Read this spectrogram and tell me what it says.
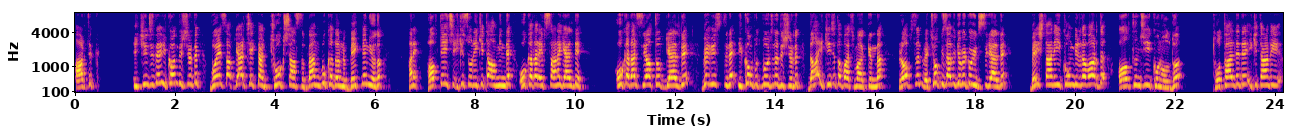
Artık İkinci de ikon düşürdük. Bu hesap gerçekten çok şanslı. Ben bu kadarını beklemiyordum. Hani hafta içi 2 soru 2 tahminde o kadar efsane geldi. O kadar siyah top geldi. Ve üstüne ikon futbolcu da düşürdük. Daha ikinci top açma hakkında. Robson ve çok güzel bir göbek oyuncusu geldi. 5 tane ikon bir de vardı. 6. ikon oldu. Totalde de 2 tane de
